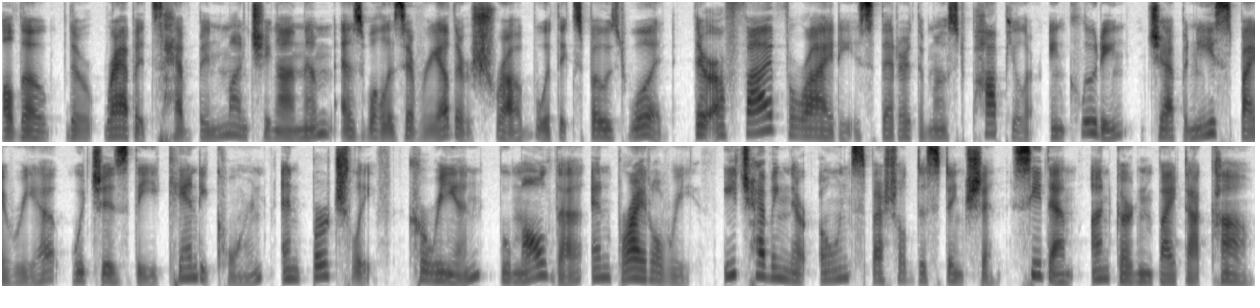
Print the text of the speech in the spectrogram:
although the rabbits have been munching on them as well as every other shrub with exposed wood. There are five varieties that are the most popular, including Japanese spirea, which is the candy corn, and birchleaf, Korean, bumalda, and bridal wreath, each having their own special distinction. See them on gardenbite.com.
